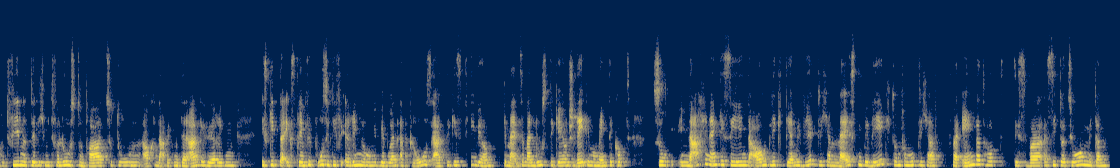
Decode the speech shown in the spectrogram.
hat viel natürlich mit Verlust und Trauer zu tun, auch in der Arbeit mit den Angehörigen es gibt da extrem viele positive Erinnerungen. Wir waren ein großartiges Team. Wir haben gemeinsam mal lustige und schräge Momente gehabt. So im Nachhinein gesehen, der Augenblick, der mich wirklich am meisten bewegt und vermutlich auch verändert hat, das war eine Situation mit einem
